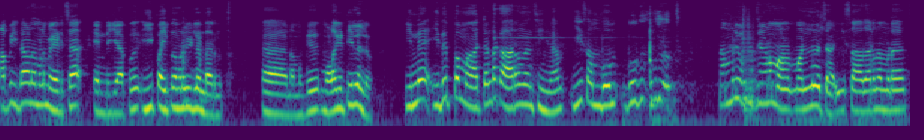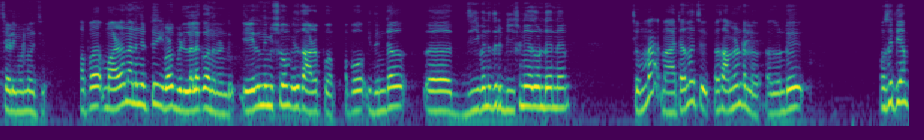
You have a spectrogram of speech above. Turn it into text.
അപ്പൊ ഇതാണ് നമ്മൾ മേടിച്ച എൻഡ് ഗ്യാപ്പ് ഈ പൈപ്പ് നമ്മുടെ വീട്ടിലുണ്ടായിരുന്നു നമുക്ക് മുള കിട്ടിയില്ലല്ലോ പിന്നെ ഇതിപ്പോ മാറ്റേണ്ട കാരണം എന്താ വെച്ച് കഴിഞ്ഞാൽ ഈ സംഭവം നമ്മൾ ഒട്ടിച്ചാണ് മണ്ണ് വെച്ചാ ഈ സാധാരണ നമ്മുടെ ചെളി മണ്ണ് വെച്ച് അപ്പൊ മഴ നനഞ്ഞിട്ട് ഇവിടെ വിള്ളലൊക്കെ വന്നിട്ടുണ്ട് ഏത് നിമിഷവും ഇത് താഴെ പോവാം അപ്പോ ഇതിന്റെ ജീവൻ ഇതൊരു ഭീഷണി ആയതുകൊണ്ട് തന്നെ ചുമ്മാ മാറ്റാന്ന് വെച്ചു. ഇപ്പൊ സമയമുണ്ടല്ലോ. അതുകൊണ്ട് സെറ്റ് ചെയ്യാം.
